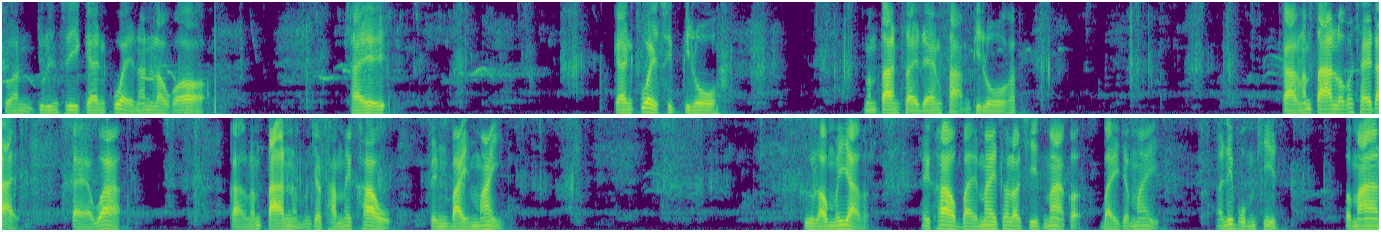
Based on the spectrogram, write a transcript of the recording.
ส่วนจุลินทรีย์แกนกล้วยนั้นเราก็ใช้ แกนกล้วยสิบกิโล น้ำตาลทรายแดงสามกิโลครับ กากน้ำตาลเราก็ใช้ได้ แต่ว่ากากน้ำตาลน่ะมันจะทำให้ข้าวเป็นใบไหม้คือเราไม่อยากให้ข้าวใบไหม้ถ้าเราฉีดมากก็ใบจะไหม้อันนี้ผมฉีดประมาณ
